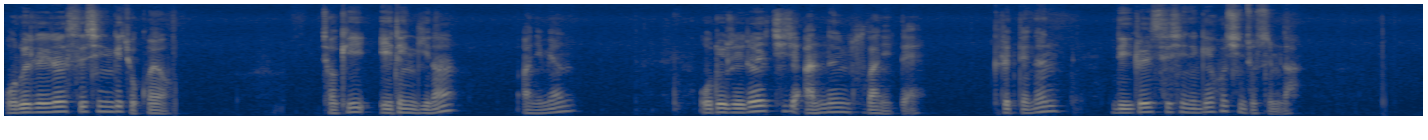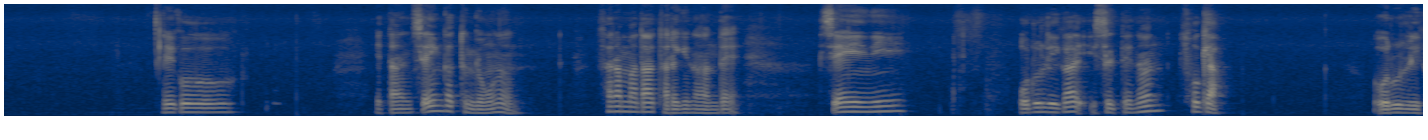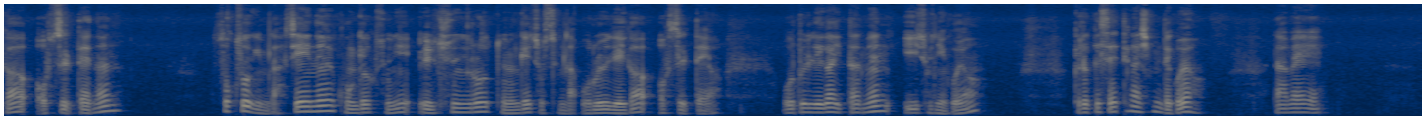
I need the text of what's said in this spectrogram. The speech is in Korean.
오를리를 쓰시는 게 좋고요. 적이 1인기나 아니면 오를리를 치지 않는 구간일 때 그럴 때는 니를 쓰시는 게 훨씬 좋습니다. 그리고 일단 세인 같은 경우는 사람마다 다르긴 하는데 세인이 오를리가 있을 때는 속약 오를리가 없을 때는 속속입니다. 세인을 공격순위 1순위로 두는 게 좋습니다. 오를 리가 없을 때요. 오를 리가 있다면 2순위고요. 그렇게 세팅하시면 되고요. 그 다음에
